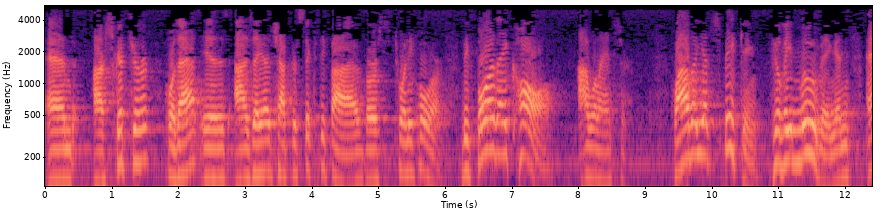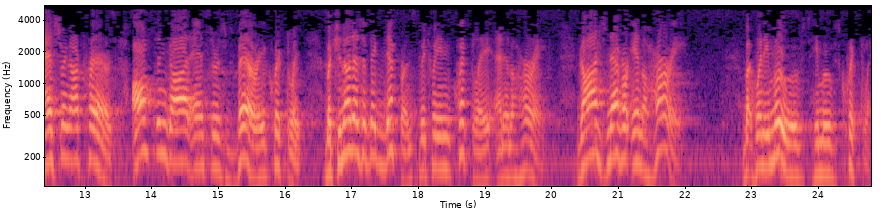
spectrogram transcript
And our scripture for that is Isaiah chapter 65, verse 24. Before they call, I will answer. While they're yet speaking, He'll be moving and answering our prayers. Often God answers very quickly. But you know there's a big difference between quickly and in a hurry. God's never in a hurry. But when He moves, He moves quickly.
